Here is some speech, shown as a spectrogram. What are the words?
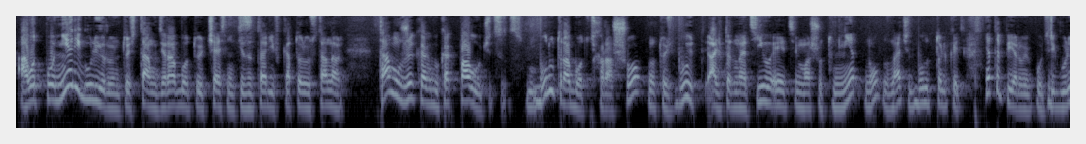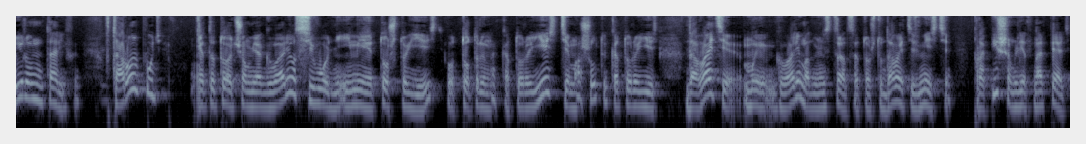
а вот по нерегулируемым, то есть там, где работают частники за тариф, который устанавливают, там уже как бы как получится. Будут работать хорошо, ну, то есть будет альтернатива этим маршрутам. Нет, ну, значит, будут только эти. Это первый путь, регулируемые тарифы. Второй путь – это то, о чем я говорил. Сегодня, имея то, что есть, вот тот рынок, который есть, те маршруты, которые есть, давайте, мы говорим, администрация, о том, что давайте вместе пропишем лет на пять,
